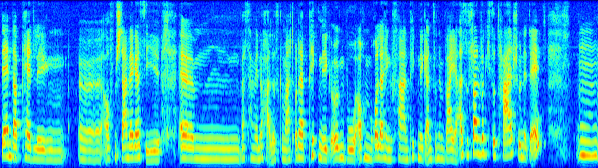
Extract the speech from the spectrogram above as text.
Stand-up-Paddling, äh, auf dem Starnberger See. Ähm, was haben wir noch alles gemacht? Oder Picknick irgendwo, auch mit dem Roller hingefahren, Picknick an so einem Weiher. Also es waren wirklich total schöne Dates. Mm,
